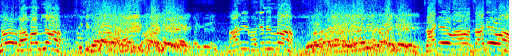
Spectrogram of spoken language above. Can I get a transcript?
नर धामांना नारी भगिनींना जागे व्हा जागे व्हा.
